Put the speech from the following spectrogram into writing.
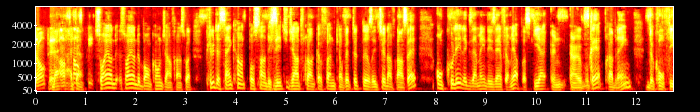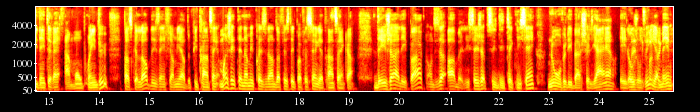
Donc, euh, Ben, en attends, soyons, soyons de bon compte, Jean-François. Plus de 50% des étudiantes francophones qui ont fait toutes leurs études en français ont coulé l'examen des infirmières parce qu'il y a un, un vrai problème de conflit d'intérêts, à mon point de vue, parce que l'Ordre des infirmières, depuis 35 moi, j'ai été nommé président de l'Office des professions il y a 35 ans. Déjà, à l'époque, on disait, ah, ben, les cégeps, c'est des techniciens. Nous, on veut des bachelières. Et là, aujourd'hui, il y a même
